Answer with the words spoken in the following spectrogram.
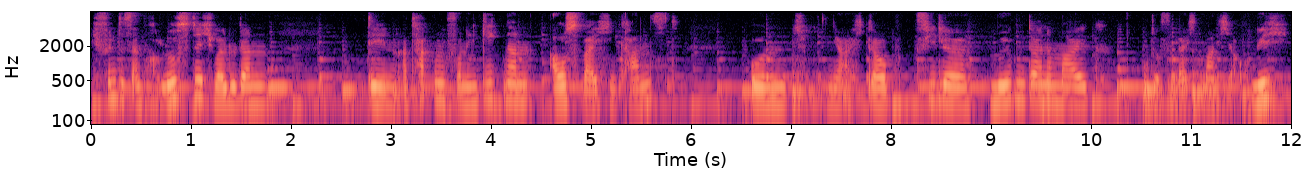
Ich finde es einfach lustig, weil du dann den Attacken von den Gegnern ausweichen kannst. Und ja, ich glaube, viele mögen Dynamike oder vielleicht manche auch nicht.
